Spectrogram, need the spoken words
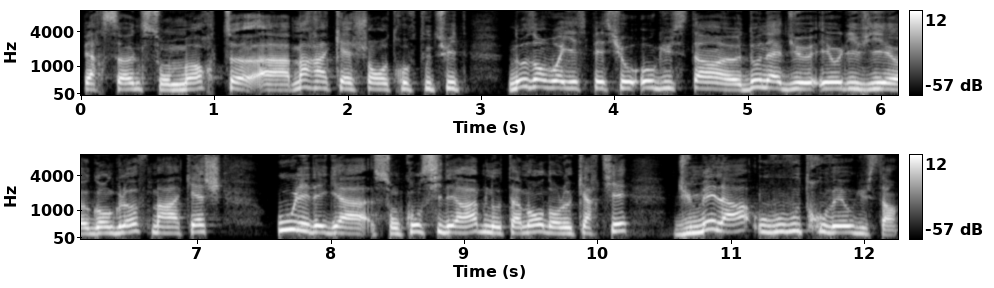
personnes sont mortes. À Marrakech, on retrouve tout de suite nos envoyés spéciaux Augustin euh, Donadieu et Olivier euh, Gangloff. Marrakech, où les dégâts sont considérables, notamment dans le quartier du Mela, où vous vous trouvez, Augustin.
